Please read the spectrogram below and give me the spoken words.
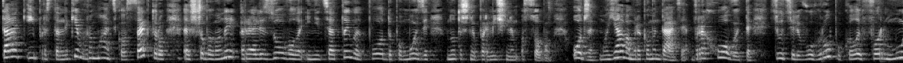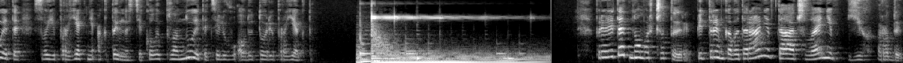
так і представників громадського сектору, е, щоб вони реалізовували ініціативи по допомозі внутрішньопереміщеним особам. Отже, моя вам рекомендація: враховуйте цю цільову групу, коли формуєте свої проєктні активності, коли плануєте цільову аудиторію проєкту. Пріоритет номер 4 підтримка ветеранів та членів їх родин.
